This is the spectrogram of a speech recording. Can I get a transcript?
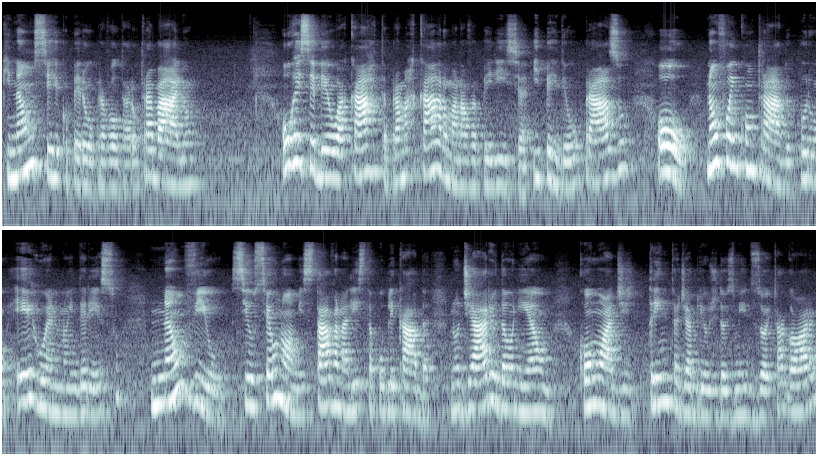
que não se recuperou para voltar ao trabalho, ou recebeu a carta para marcar uma nova perícia e perdeu o prazo, ou não foi encontrado por um erro no endereço, não viu se o seu nome estava na lista publicada no Diário da União, como a de 30 de abril de 2018 agora,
